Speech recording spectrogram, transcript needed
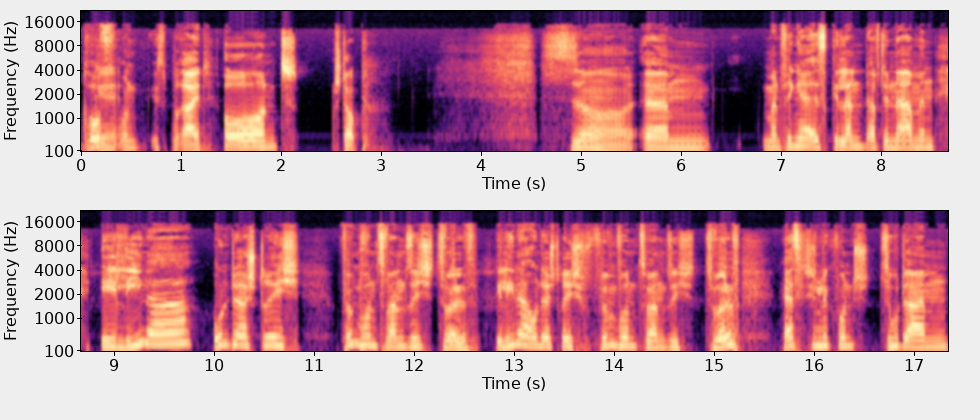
drauf Okay. und ist bereit. Und Stopp. So, ähm, mein Finger ist gelandet auf dem Namen Elina unterstrich 2512. Elina unterstrich 2512. Herzlichen Glückwunsch zu deinem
